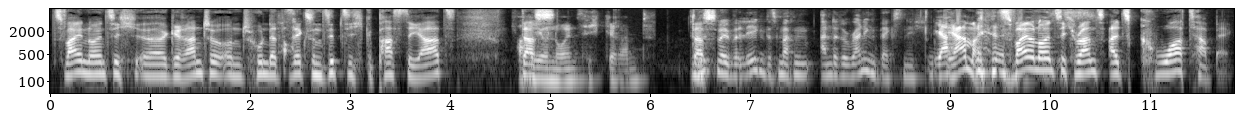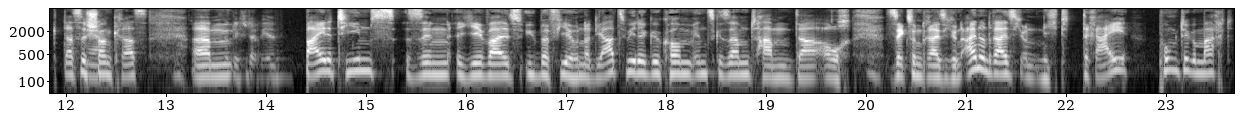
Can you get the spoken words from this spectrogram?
92 äh, gerannte und 176 gepasste Yards. Das, 92 gerannt. Das muss man überlegen, das machen andere Running Backs nicht. Ja, ja man, 92 Runs als Quarterback. Das ist ja. schon krass. Ähm, beide Teams sind jeweils über 400 Yards wiedergekommen insgesamt, haben da auch 36 und 31 und nicht drei Punkte gemacht.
